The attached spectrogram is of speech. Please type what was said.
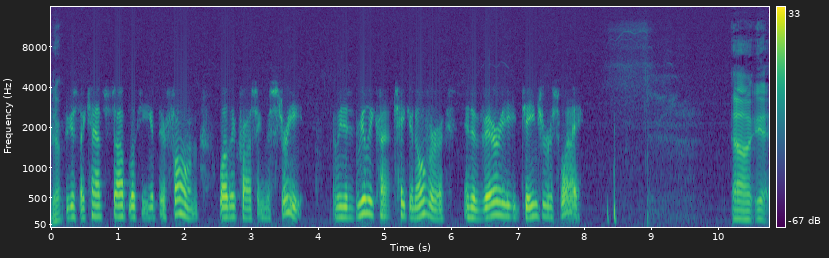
because they can't stop looking at their phone while they're crossing the street. I mean, it's really kind of taken over in a very dangerous way. Uh, yeah,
